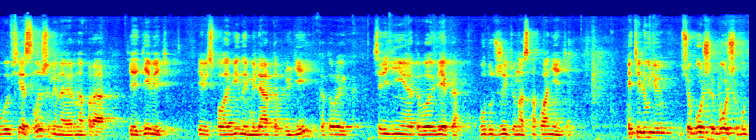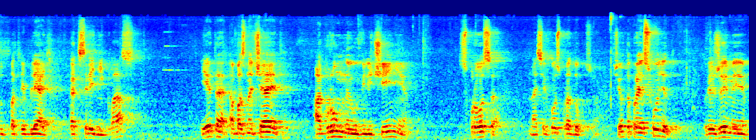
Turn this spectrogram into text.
вы все слышали, наверное, про те 9, 9,5 миллиардов людей, которые к середине этого века будут жить у нас на планете. Эти люди все больше и больше будут потреблять как средний класс, и это обозначает огромное увеличение спроса на сельхозпродукцию. Все это происходит в режиме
